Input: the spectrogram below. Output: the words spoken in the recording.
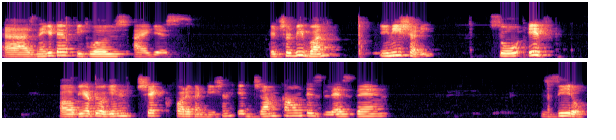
as negative equals I guess it should be one initially. So if uh, we have to again check for a condition if jump count is less than 0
